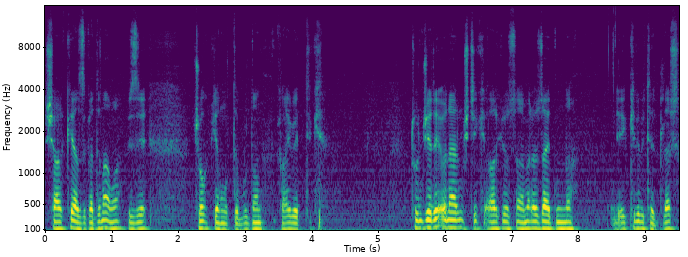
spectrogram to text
şarkı yazdık adına ama bizi çok yanılttı. Buradan kaybettik. Tuncer'i önermiştik. Arkeolojisi'ne hemen Özaydın'la ikili bitirdiler.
